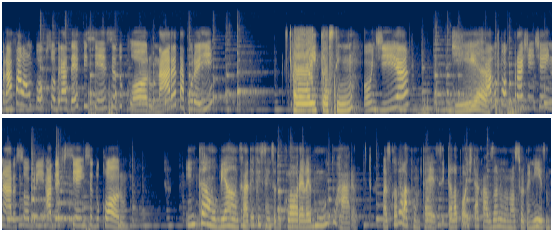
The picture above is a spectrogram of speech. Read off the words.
para falar um pouco sobre a deficiência do cloro. Nara, tá por aí? Oi, tô sim. Bom dia. Bom dia. Fala um pouco pra gente aí, Nara, sobre a deficiência do cloro. Então, Bianca, a deficiência do cloro ela é muito rara. Mas quando ela acontece, ela pode estar causando no nosso organismo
